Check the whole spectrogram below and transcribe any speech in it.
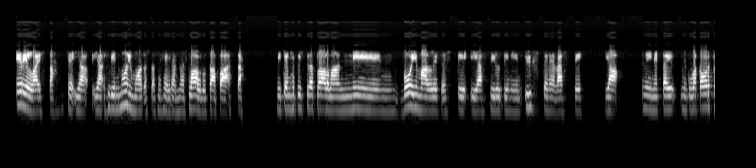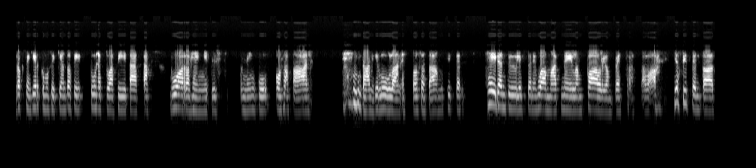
erilaista se, ja, ja hyvin monimuotoista se heidän myös laulutapa, että miten he pystyvät laulamaan niin voimallisesti ja silti niin yhtenevästi. Ja niin, että niin kuin vaikka ortodoksen kirkkomusiikki on tosi tunnettua siitä, että vuorohengitys niin kuin osataan, tai ainakin luullaan, että osataan, mutta sitten heidän tyylissäni huomaa, että meillä on paljon petrattavaa. Ja sitten taas,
